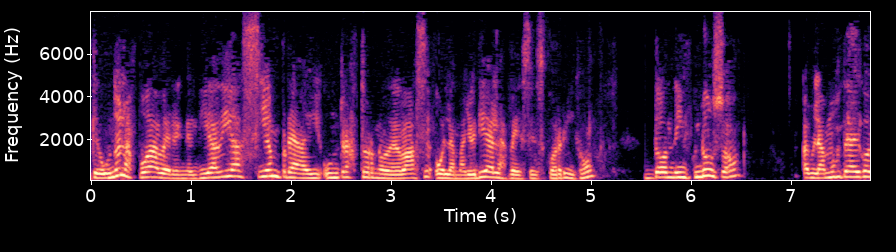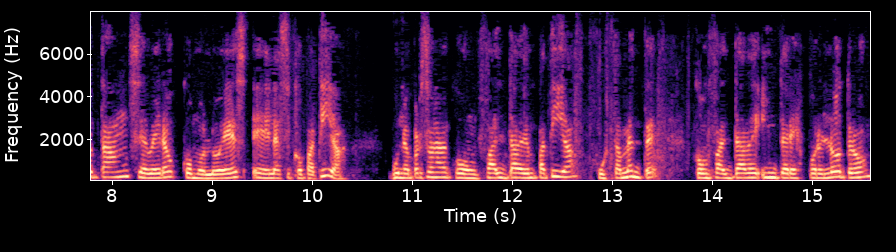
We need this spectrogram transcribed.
que uno las pueda ver en el día a día, siempre hay un trastorno de base, o la mayoría de las veces, corrijo, donde incluso hablamos de algo tan severo como lo es eh, la psicopatía. Una persona con falta de empatía, justamente, con falta de interés por el otro,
